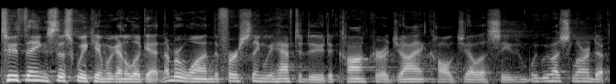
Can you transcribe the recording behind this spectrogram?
two things this weekend we're going to look at. Number one, the first thing we have to do to conquer a giant called jealousy, we must learn to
